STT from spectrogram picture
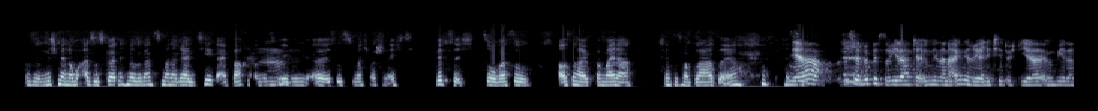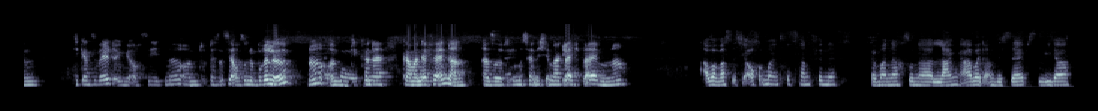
also nicht mehr normal, also es gehört nicht mehr so ganz zu meiner Realität einfach. Und mhm. deswegen äh, ist es manchmal schon echt witzig, so was so außerhalb von meiner ich nenne es mal Blase, ja. Ja, es ist ja wirklich so, jeder hat ja irgendwie seine eigene Realität, durch die er irgendwie dann die ganze Welt irgendwie auch sieht, ne? Und das ist ja auch so eine Brille, ne? Und die kann, ja, kann man ja verändern. Also die muss ja nicht immer gleich bleiben, ne? Aber was ich auch immer interessant finde, wenn man nach so einer langen Arbeit an sich selbst wieder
